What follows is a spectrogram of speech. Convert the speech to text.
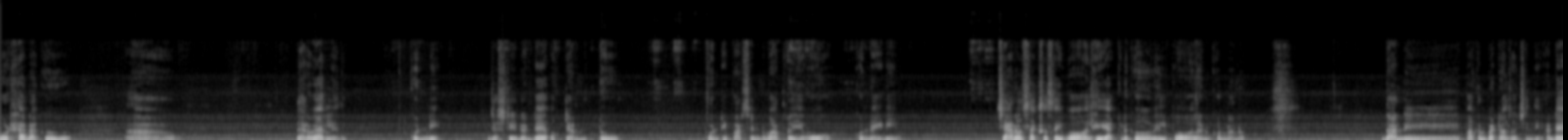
కూడా నాకు నెరవేరలేదు. కొన్ని జస్ట్ ఏంటంటే ఒక టెన్ టు ట్వంటీ పర్సెంట్ మాత్రం ఏవో కొన్ని అయినాయి. ఛానల్ సక్సెస్ అయిపోవాలి ఎక్కడికో వెళ్ళిపోవాలనుకున్నాను. దాన్ని పక్కన పెట్టాల్సి వచ్చింది. అంటే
